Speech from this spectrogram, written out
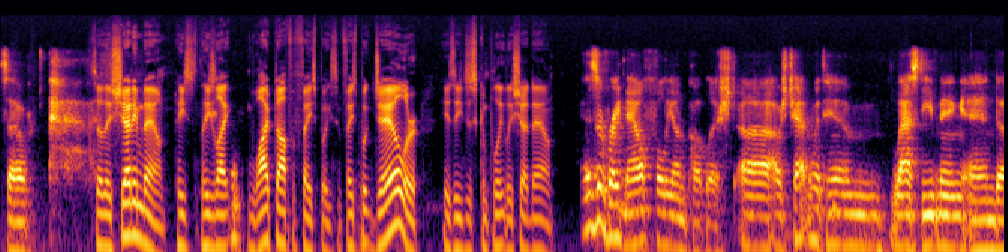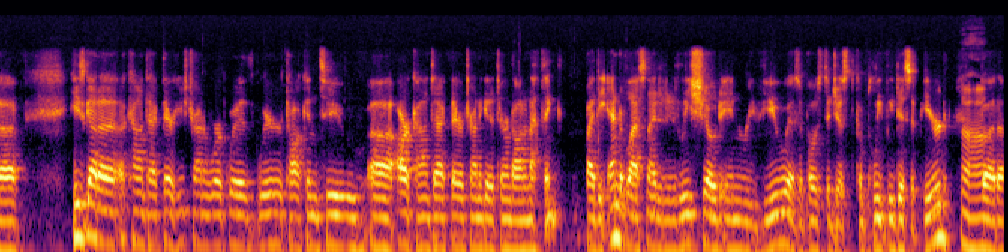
So, so they shut him down. He's he's like wiped off of Facebook. He's in Facebook jail, or is he just completely shut down? As of right now, fully unpublished. Uh, I was chatting with him last evening, and uh, he's got a, a, contact there he's trying to work with. We're talking to uh, our contact there, trying to get it turned on. And I think by the end of last night, it at least showed in review as opposed to just completely disappeared. Uh-huh. But uh,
